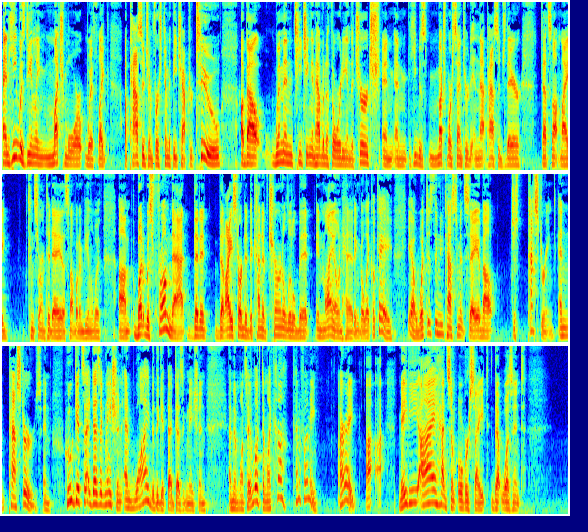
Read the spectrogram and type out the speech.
and he was dealing much more with like a passage in First Timothy chapter 2 about women teaching and having authority in the church and and he was much more centered in that passage there that's not my concern today. That's not what I'm dealing with. Um, but it was from that that it that I started to kind of churn a little bit in my own head and go like, okay, yeah, what does the New Testament say about just pastoring and pastors and who gets that designation and why do they get that designation? And then once I looked, I'm like, huh, kind of funny. All right, I, I, maybe I had some oversight that wasn't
